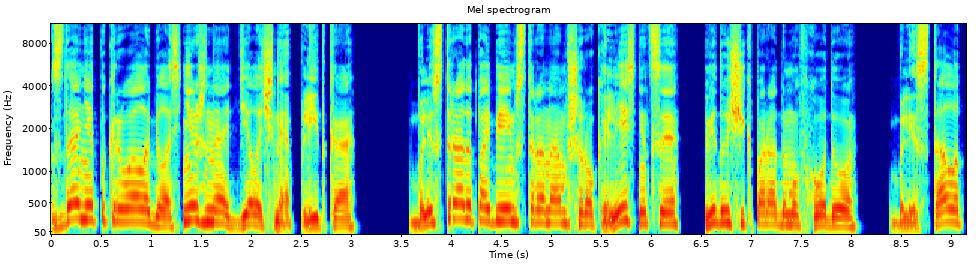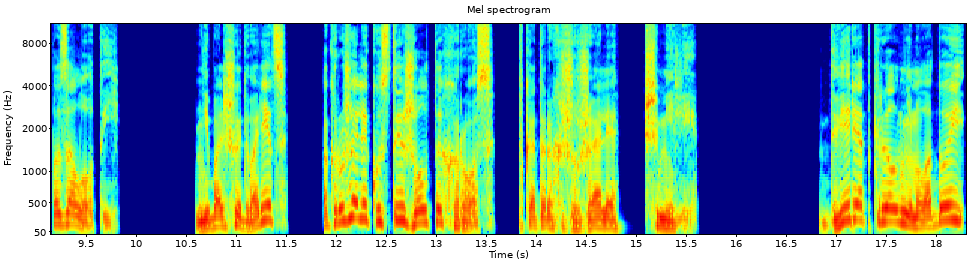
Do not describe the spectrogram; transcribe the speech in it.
Здание покрывала белоснежная отделочная плитка, балюстрада по обеим сторонам широкой лестницы, ведущей к парадному входу, блистала позолотой. Небольшой дворец окружали кусты желтых роз, в которых жужжали шмели. Дверь открыл немолодой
